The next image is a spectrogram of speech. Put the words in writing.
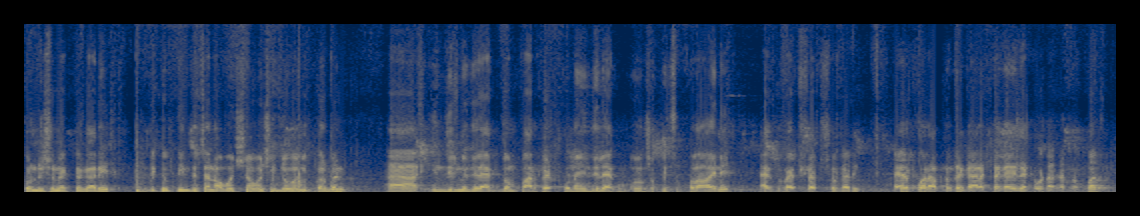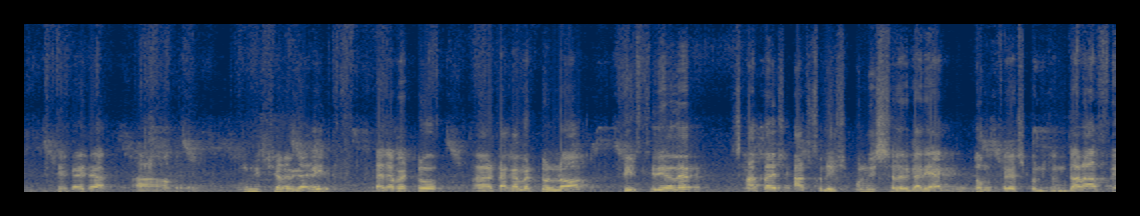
কন্ডিশন একটা গাড়ি। যদি কেউ কিনতে চান, অবশ্যই অবশ্যই যোগাযোগ করবেন। একদম পারফেক্ট কোনো এখন পর্যন্ত কিছু খোলা হয়নি, একদম একশো একশো গাড়ি। এরপর গাড়ি গাড়িটা উনিশ সালের গাড়ি, ঢাকা মেট্রো ঢাকা মেট্রো সিরিয়ালের সাতাইশ আটচল্লিশ, উনিশ সালের গাড়ি, একদম ফ্রেশ কন্ডিশন যারা আছে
